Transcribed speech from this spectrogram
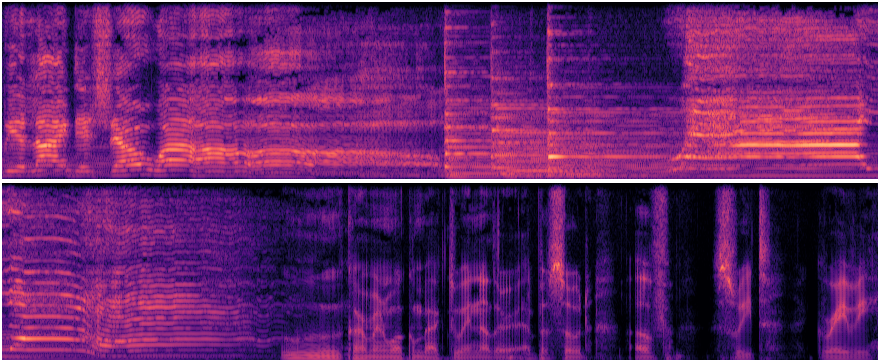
hope you like this show. Wow. Wow, yeah. Ooh, Carmen, welcome back to another episode of Sweet Gravy.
